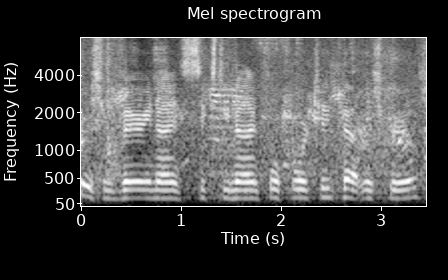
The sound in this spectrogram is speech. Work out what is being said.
There's some very nice 69 442 cutlass grills.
